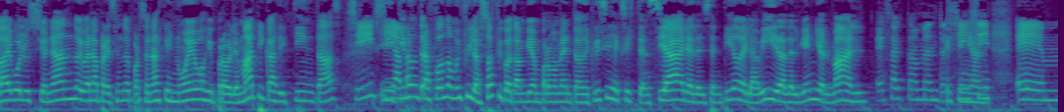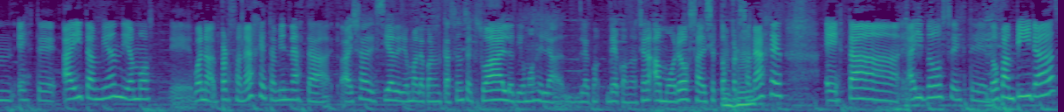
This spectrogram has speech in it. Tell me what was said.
va evolucionando y van apareciendo personajes nuevos y problemáticas distintas. Sí, sí, y tiene un trasfondo muy filosófico también por momentos, de crisis existenciales, del sentido de la vida, del bien y el mal. Exactamente, Es sí, genial. sí. Eh, este, ahí también, digamos, eh, bueno, personajes también hasta, ella decía, digamos, la connotación sexual, o digamos, de la, de la, con- de la connotación amorosa de ciertos personajes. Está, hay dos, este, dos vampiras,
